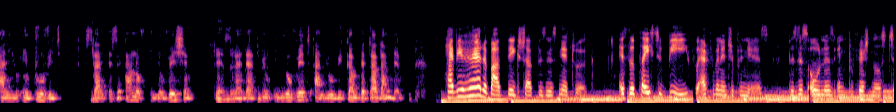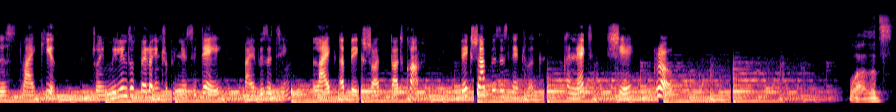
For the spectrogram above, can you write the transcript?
and you improve it. It's like it's a kind of innovation. Yeah, it's like that. You innovate and you become better than them. Have you heard about Big Shot Business Network? It's the place to be for African entrepreneurs, business owners, and professionals just like you. Join millions of fellow entrepreneurs today by visiting likeabigshot.com. Big Shot Business Network. Connect, share, grow. Wow, that's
